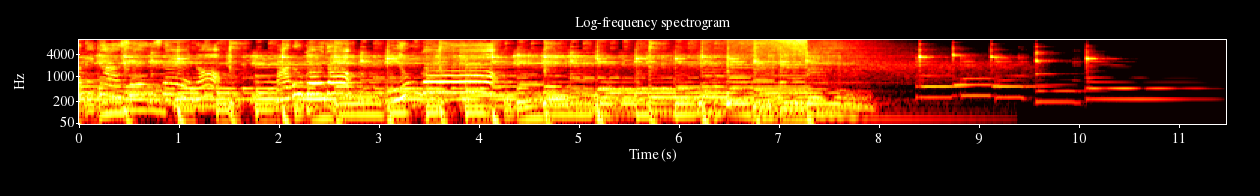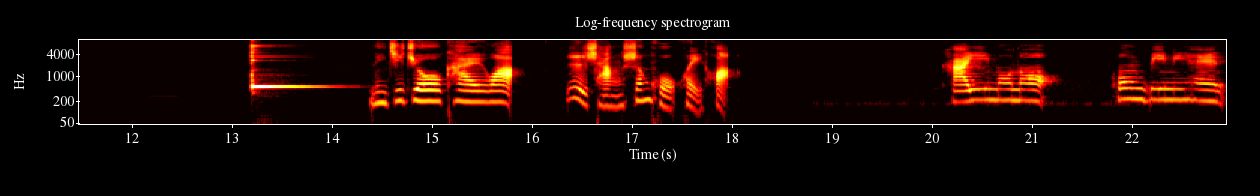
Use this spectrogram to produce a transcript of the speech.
モニカ先生の丸ごと日本語。日常会話日常生活。会話買い物コンビニ編。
